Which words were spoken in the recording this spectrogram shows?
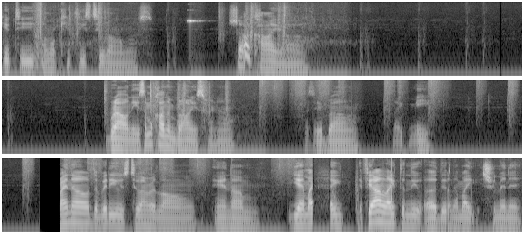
These. I'm gonna keep these two llamas. Should I call y'all? Brownies. I'm gonna call them brownies for now. Cause they brown, like me. Right now, the video is two hour long, and um, yeah, my if y'all like the new uh, this, I might stream in it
